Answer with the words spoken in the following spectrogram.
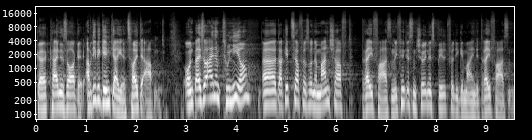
äh, keine Sorge, aber die beginnt ja jetzt, heute Abend. Und bei so einem Turnier, äh, da gibt es ja für so eine Mannschaft drei Phasen. Ich finde es ein schönes Bild für die Gemeinde. Drei Phasen.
